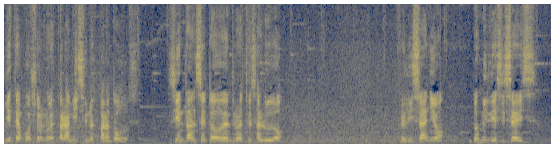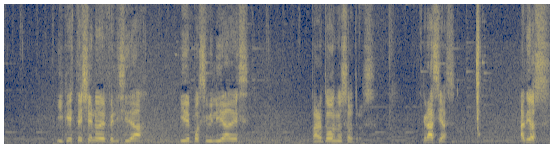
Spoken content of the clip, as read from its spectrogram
y este apoyo no es para mí, sino es para todos. Siéntanse todos dentro de este saludo. Feliz año 2016 y que esté lleno de felicidad y de posibilidades para todos nosotros. Gracias. Adiós.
